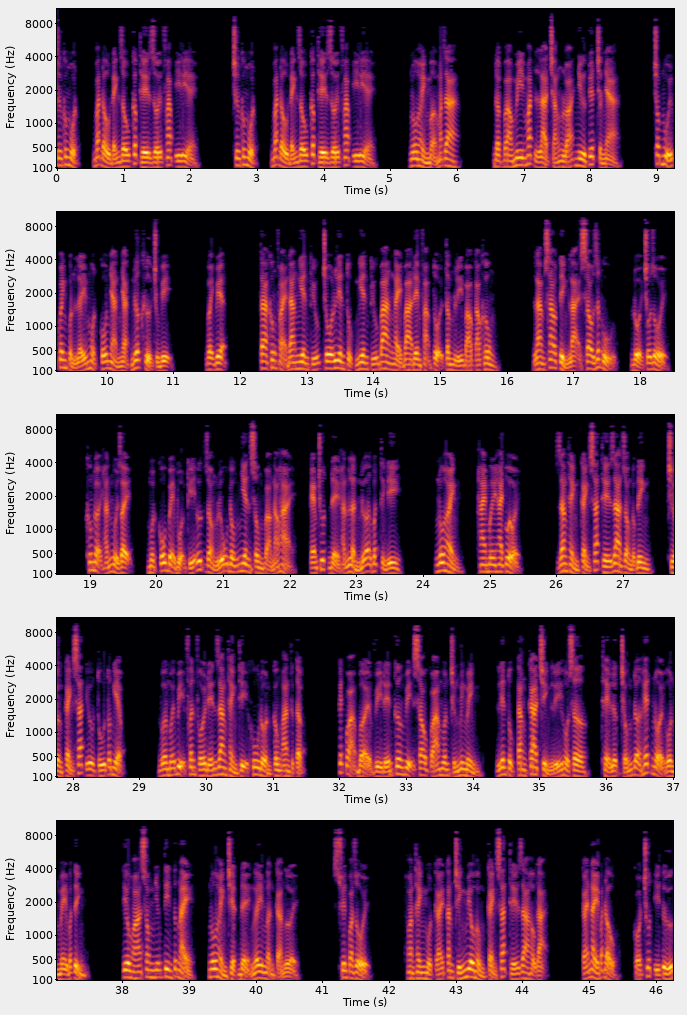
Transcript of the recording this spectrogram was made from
chương không một, bắt đầu đánh dấu cấp thế giới pháp y ỉa chương không một, bắt đầu đánh dấu cấp thế giới pháp y ỉa nô hành mở mắt ra. Đập vào mi mắt là trắng loá như tuyết trần nhà. Chót mũi quanh quẩn lấy một cỗ nhàn nhạt nước khử chuẩn bị. Bệnh viện, ta không phải đang nghiên cứu chỗ liên tục nghiên cứu ba ngày ba đêm phạm tội tâm lý báo cáo không? Làm sao tỉnh lại sau giấc ngủ, đổi chỗ rồi? Không đợi hắn ngồi dậy, một cỗ bệ bộn ký ức dòng lũ đống nhiên xông vào não hải, kém chút để hắn lần nữa bất tỉnh đi. Nô hành, hai mươi hai tuổi. Giang thành cảnh sát thế gia dòng độc đinh, trường cảnh sát ưu tú tốt nghiệp vừa mới bị phân phối đến giang thành thị khu đồn công an thực tập. Kết quả bởi vì đến cương vị sau quá muốn chứng minh mình, liên tục tăng ca chỉnh lý hồ sơ, thể lực chống đỡ hết nổi hôn mê bất tỉnh. Tiêu hóa xong những tin tức này nô hành triệt để ngây mẩn cả người. Xuyên qua rồi, hoàn thành một cái căn chính miêu hồng cảnh sát thế gia hậu đại. Cái này bắt đầu, có chút ý tứ.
